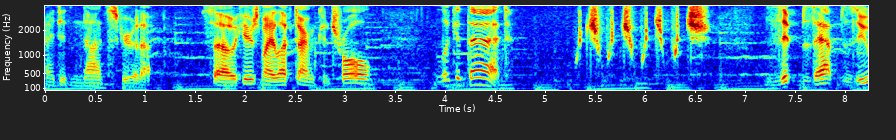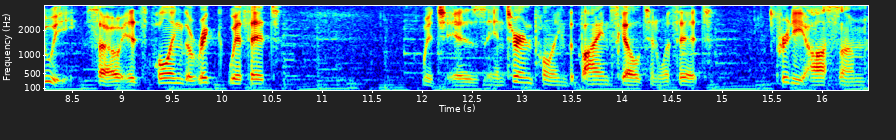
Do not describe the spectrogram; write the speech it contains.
I did not screw it up. So here's my left arm control. Look at that. Zip zap zooey. So it's pulling the rig with it, which is in turn pulling the bind skeleton with it. Pretty awesome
